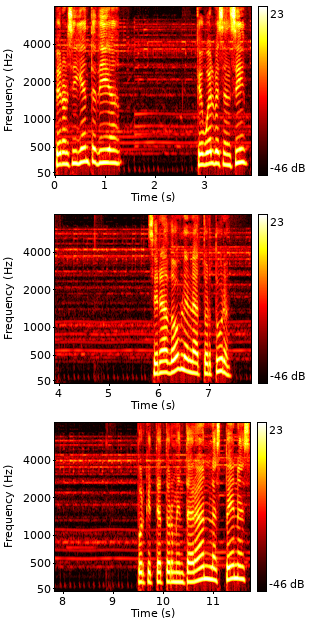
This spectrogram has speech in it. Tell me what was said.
Pero al siguiente día que vuelves en sí, será doble la tortura, porque te atormentarán las penas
